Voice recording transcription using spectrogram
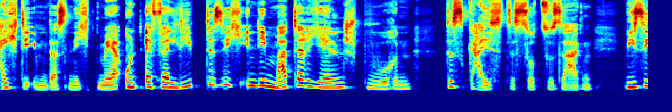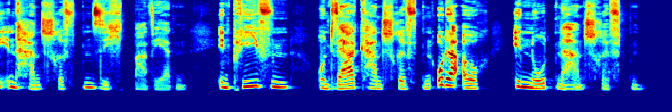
reichte ihm das nicht mehr und er verliebte sich in die materiellen Spuren des Geistes sozusagen, wie sie in Handschriften sichtbar werden, in Briefen und Werkhandschriften oder auch in Notenhandschriften.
